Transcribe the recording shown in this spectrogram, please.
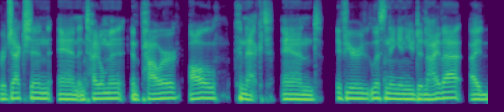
rejection and entitlement and power all connect and if you're listening and you deny that, I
